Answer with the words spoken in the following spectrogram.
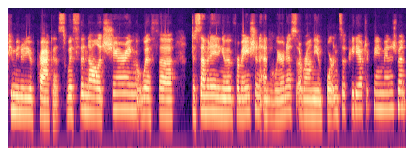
community of practice with the knowledge sharing, with the disseminating of information and awareness around the importance of pediatric pain management.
